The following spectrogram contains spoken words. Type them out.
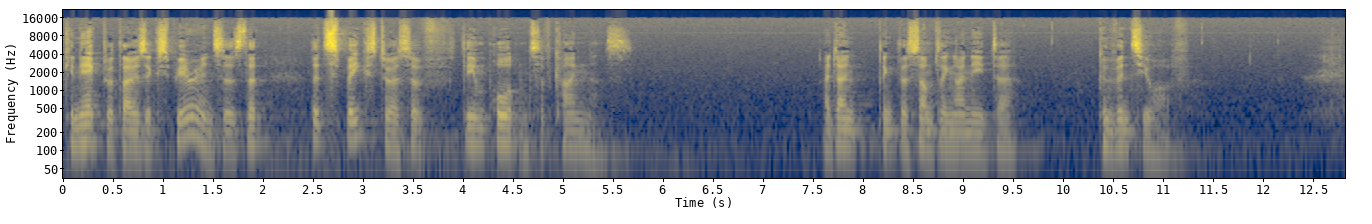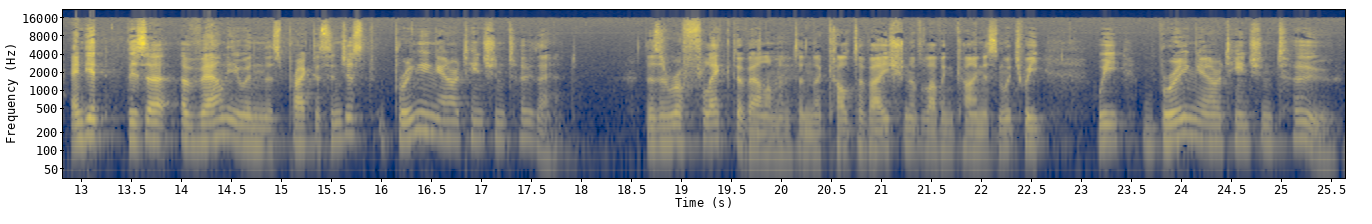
connect with those experiences that, that speaks to us of the importance of kindness. I don't think there's something I need to convince you of. And yet, there's a, a value in this practice in just bringing our attention to that. There's a reflective element in the cultivation of loving kindness in which we, we bring our attention to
